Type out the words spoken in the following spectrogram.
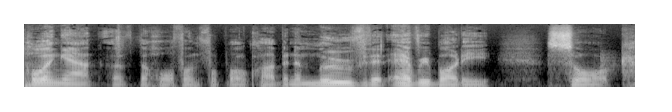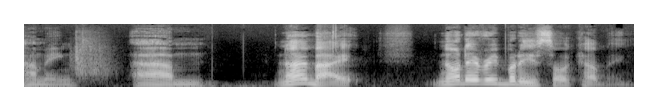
pulling out of the Hawthorn Football Club in a move that everybody saw coming. Um, No, mate. Not everybody saw coming.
